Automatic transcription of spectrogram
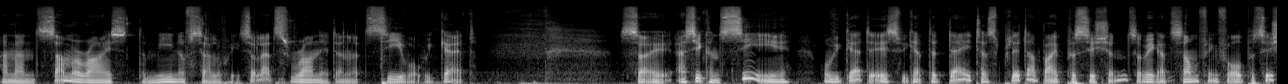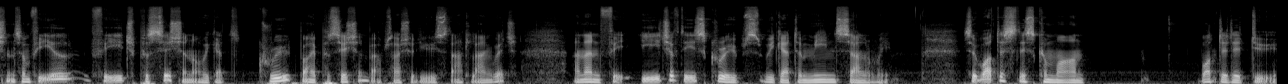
and then summarize the mean of salary. So let's run it and let's see what we get. So as you can see, what we get is we get the data split up by position. So we get something for all positions and for, for each position, or we get grouped by position. Perhaps I should use that language. And then for each of these groups, we get a mean salary. So what is this command? What did it do?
